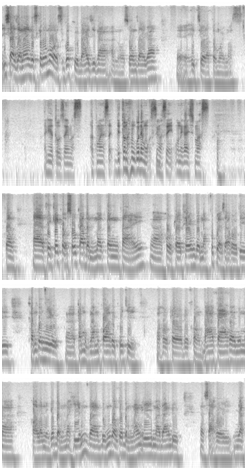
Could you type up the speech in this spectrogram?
医者じゃないんですけどもすごく大事なあの存在が、えー、必要だと思います。ありがとうございます。あ、ごめんなさい。ベトナム語でもすみません。お願いします。Vâng, à, thì cái số ca bệnh mà cần phải à, hỗ trợ thêm về mặt phúc lợi xã hội thì không có nhiều. À, trong một năm qua thì quý chỉ à, hỗ trợ được khoảng 3 ca thôi nhưng mà họ là những cái bệnh mà hiếm và đúng vào cái bệnh nan y mà đang được à, xã hội Nhật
